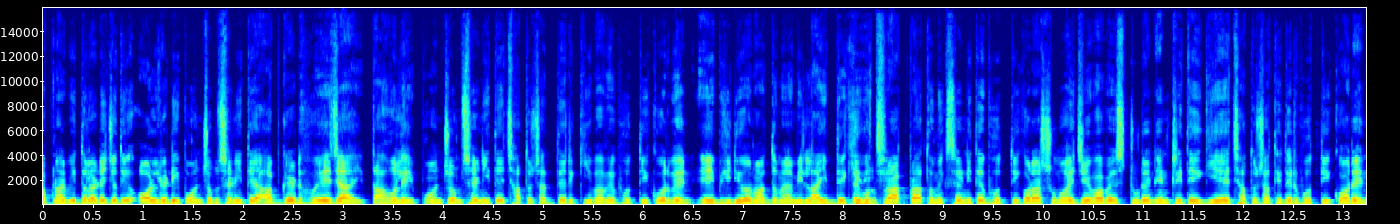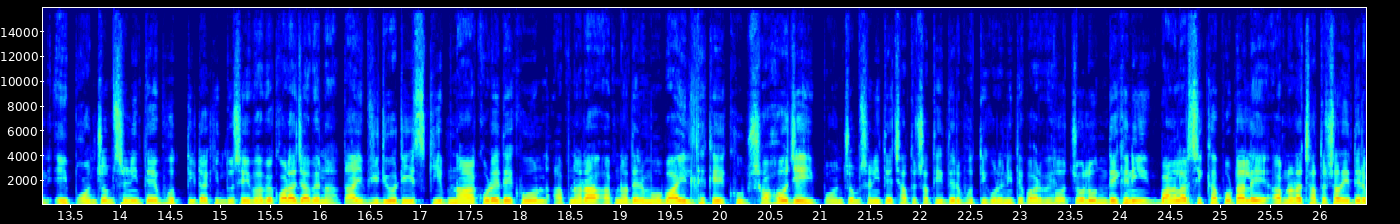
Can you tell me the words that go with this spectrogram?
আপনার বিদ্যালয়টি যদি অলরেডি পঞ্চম শ্রেণীতে আপগ্রেড হয়ে যায় তাহলে পঞ্চম শ্রেণীতে ছাত্রছাত্রীদের কীভাবে ভর্তি করবেন এই ভিডিওর মাধ্যমে আমি লাইভ দেখিয়ে দিচ্ছি। প্রাক প্রাথমিক শ্রেণীতে ভর্তি করার সময় যেভাবে স্টুডেন্ট এন্ট্রিতে গিয়ে ছাত্রছাত্রীদের ভর্তি করেন এই পঞ্চম শ্রেণীতে ভর্তিটা কিন্তু সেইভাবে করা যাবে না। তাই ভিডিওটি স্কিপ না করে দেখুন। আপনারা আপনাদের মোবাইল থেকে খুব সহজেই পঞ্চম শ্রেণীতে ছাত্রছাত্রীদের ভর্তি করে নিতে পারবেন। তো চলুন দেখে নিই বাংলার শিক্ষা পোর্টালে আপনারা ছাত্রছাত্রীদের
